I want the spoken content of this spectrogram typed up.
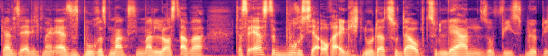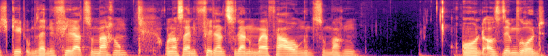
Ganz ehrlich, mein erstes Buch ist maximal lost, aber das erste Buch ist ja auch eigentlich nur dazu da, um zu lernen, so wie es wirklich geht, um seine Fehler zu machen und aus seinen Fehlern zu lernen, um Erfahrungen zu machen. Und aus dem Grund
